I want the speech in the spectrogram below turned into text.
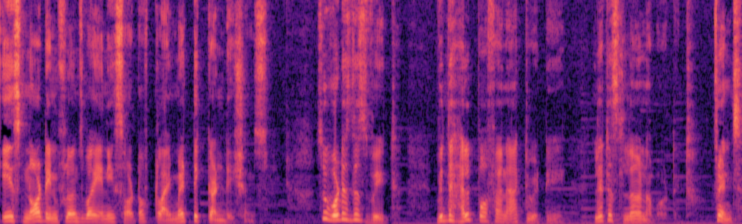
is not influenced by any sort of climatic conditions. So, what is this weight? With the help of an activity, let us learn about it. Friends,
